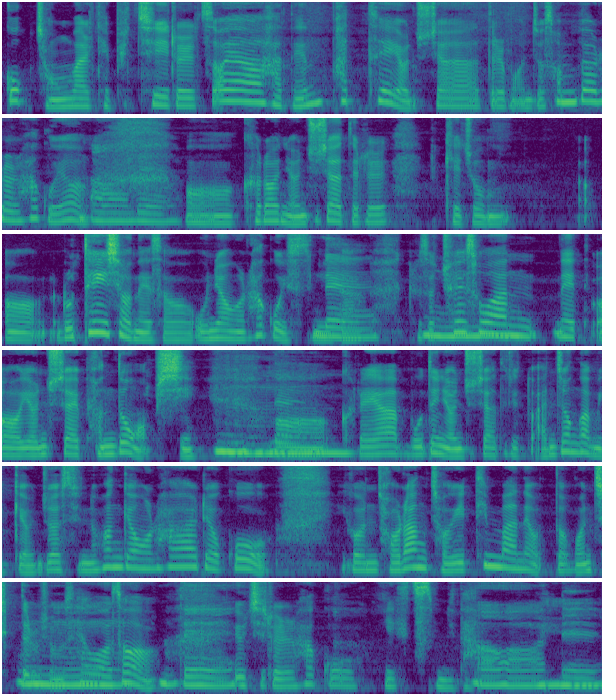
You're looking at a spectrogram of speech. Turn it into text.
꼭 정말 데퓨티를 써야 하는 파트의 연주자들을 먼저 선별을 하고요. 아, 네. 어, 그런 연주자들을 이렇게 좀 어, 로테이션에서 운영을 하고 있습니다. 네. 그래서 음. 최소한의 어, 연주자의 변동 없이 음, 네. 어, 그래야 모든 연주자들이 또 안정감 있게 연주할 수 있는 환경을 하려고 이건 저랑 저희 팀만의 어떤 원칙들을 좀 음, 세워서 네. 유지를 하고 있습니다. 아, 네.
